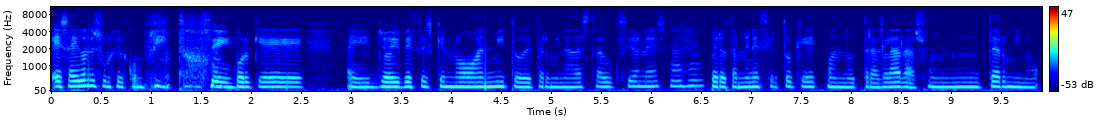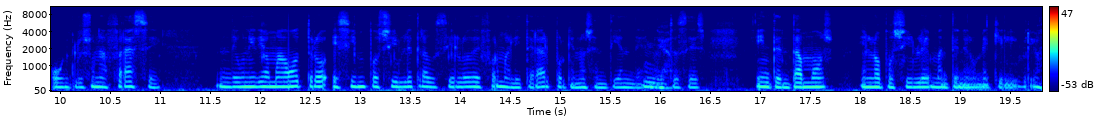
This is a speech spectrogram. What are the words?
Es ahí donde surge el conflicto, Sí. porque eh, yo hay veces que no admito determinadas traducciones, pero también es cierto que cuando trasladas un término o incluso una frase de un idioma a otro es imposible traducirlo de forma literal porque no se entiende. Entonces intentamos en lo posible mantener un equilibrio.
